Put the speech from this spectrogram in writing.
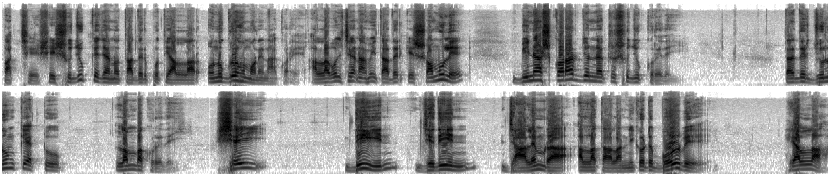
পাচ্ছে, সেই সুযোগকে যেন তাদের প্রতি আল্লাহর অনুগ্রহ মনে না করে। আল্লাহ বলছেন, আমি তাদেরকে সমূলে বিনাশ করার জন্য একটু সুযোগ করে দেই। তাদের জুলুমকে একটু লম্বা করে দেই সেই দিন যেদিন জালেমরা আল্লাহ তাআলার নিকটে বলবে, হে আল্লাহ,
